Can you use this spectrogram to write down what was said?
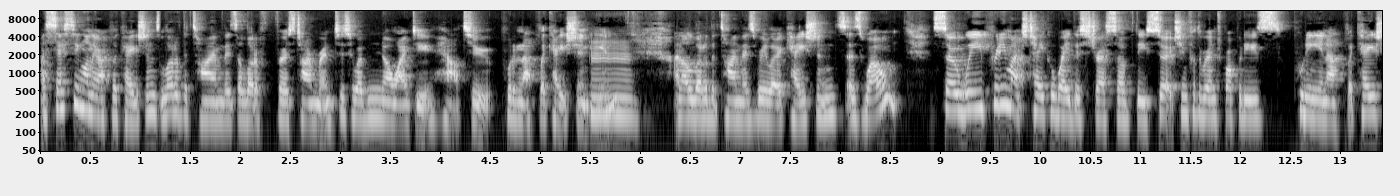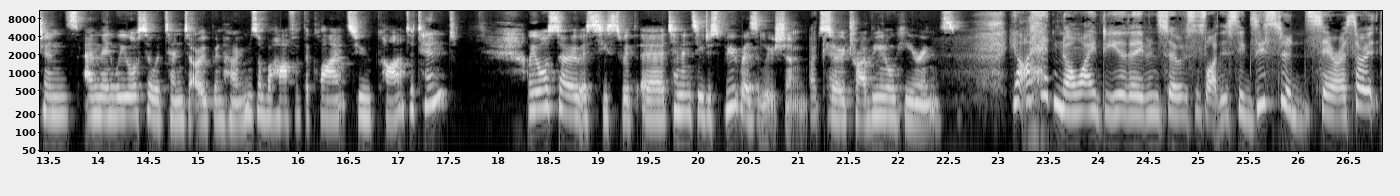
assessing on their applications. A lot of the time, there's a lot of first time renters who have no idea how to put an application application mm. in. And a lot of the time there's relocations as well. So we pretty much take away the stress of the searching for the rental properties, putting in applications, and then we also attend to open homes on behalf of the clients who can't attend. We also assist with a tenancy dispute resolution, okay. so tribunal hearings. Yeah, I had no idea that even services like this existed, Sarah. So, it,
